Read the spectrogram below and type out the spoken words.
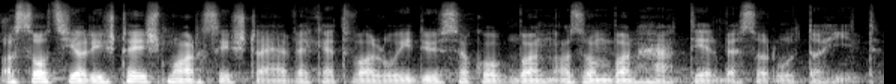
A szocialista és marxista elveket valló időszakokban azonban háttérbe szorult a hit.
